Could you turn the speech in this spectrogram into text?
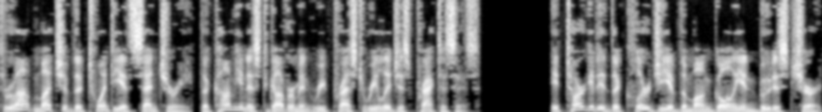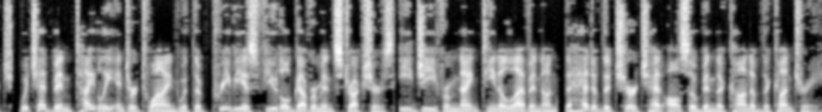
Throughout much of the 20th century, the communist government repressed religious practices. It targeted the clergy of the Mongolian Buddhist Church, which had been tightly intertwined with the previous feudal government structures e.g. from 1911 on, the head of the church had also been the Khan of the country.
